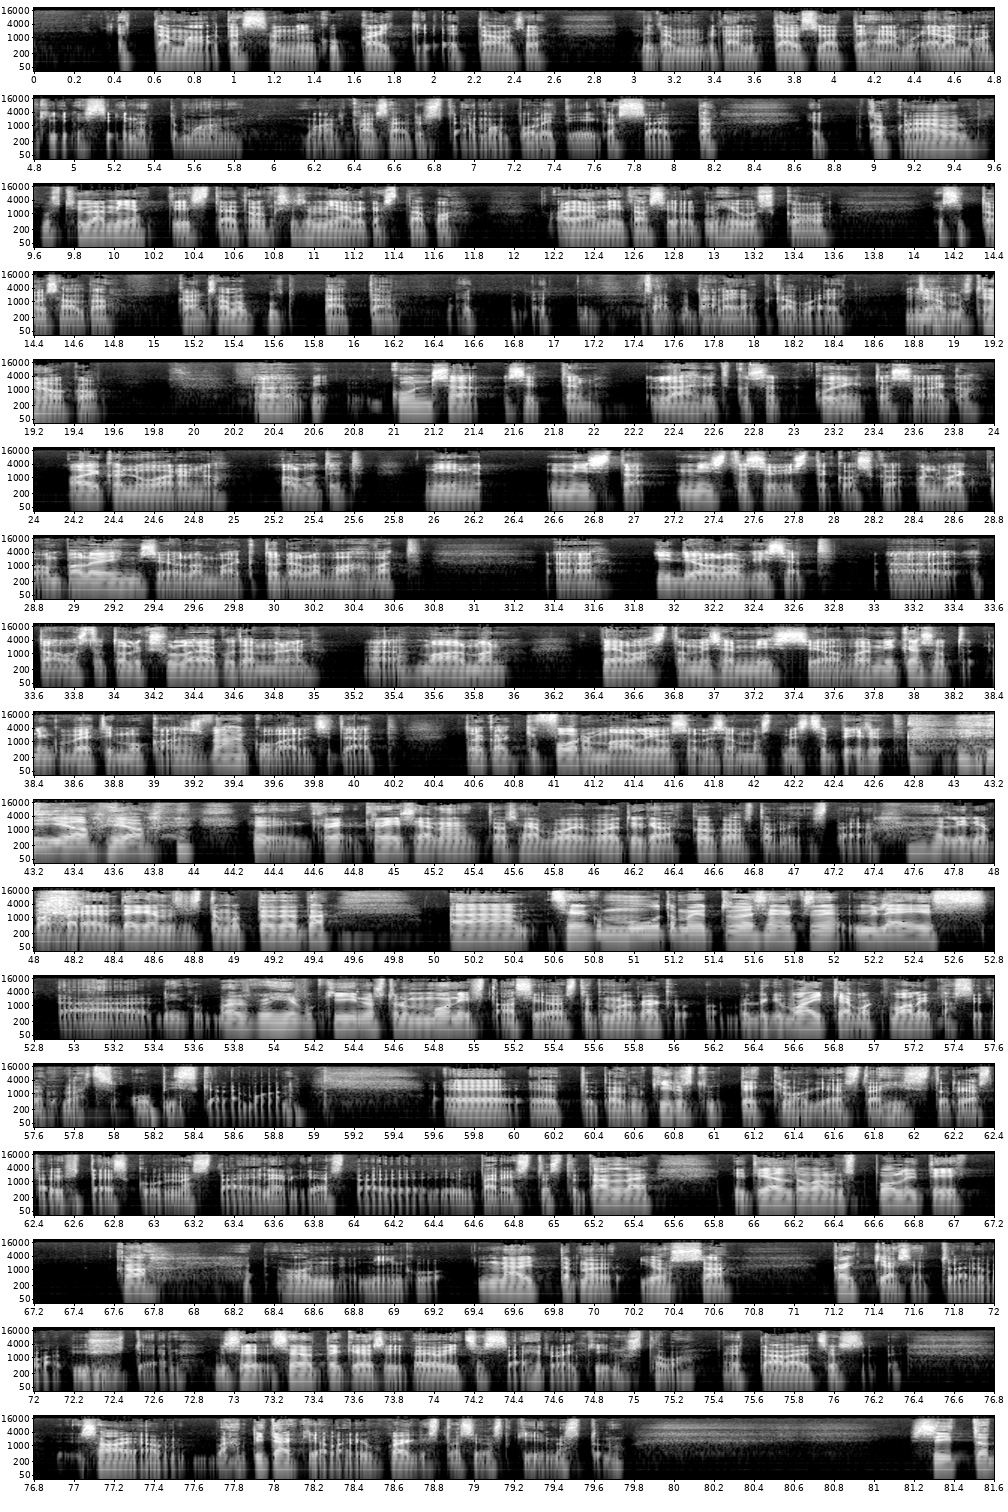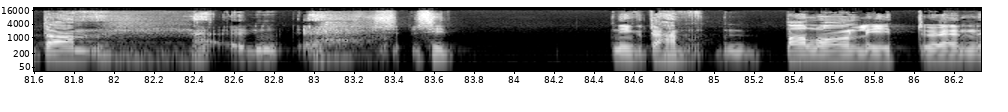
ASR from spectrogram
että tämä, tässä on niin kuin kaikki, että on se, mitä mun pitää nyt täysillä tehdä ja mun elämä on kiinni siinä, että mä oon, mä oon kansanedustaja, mä oon politiikassa, että, että koko ajan on musta hyvä miettiä sitä, että onko se se mielekäs tapa ajaa niitä asioita, mihin uskoo ja sitten toisaalta kansa lopulta päättää, että, että saako täällä jatkaa vai ei. Mm. Se on musta ihan ok. Kun sä sitten lähdit, kun sä kuitenkin tuossa aika, aika nuorena aloitit, niin mistä, mistä syistä, koska on, vaikka, on paljon ihmisiä, joilla on vaikka todella vahvat ö, ideologiset ö, taustat. Oliko sulla joku tämmöinen maailman pelastamisen missio vai mikä sut niin veti mukaan? Sä vähän kuvailit sitä, että toi kaikki formaalius oli semmoista, mistä sä pidit. joo, joo. Crazyä näin tosiaan voi, voi tykätä kokoustamisesta ja linjapapereiden tekemisestä, mutta tota, Ää, se on muutama juttu, tässä yleis, ää, niin kuin, mä olen hirveän kiinnostunut monista asioista, että mulla on jotenkin vaikea vaikka valita sitä, että mä lähtisin opiskelemaan. Että tota, kiinnostunut teknologiasta, historiasta, yhteiskunnasta, energiasta, ympäristöstä, tällä. Niin tietyllä tavalla politiikka on niin kuin näyttämö, jossa kaikki asiat tulee yhteen. Niin se, se tekee siitä jo itsessään hirveän kiinnostavaa. Että täällä itse asiassa saa ja vähän pitääkin olla niin kuin kaikista asioista kiinnostunut. Sitten tota, sit, niin kuin tähän paloon liittyen,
